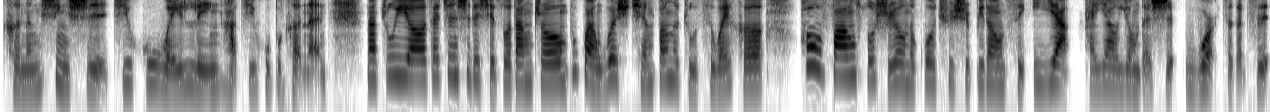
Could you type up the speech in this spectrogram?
可能性是几乎为零，好，几乎不可能。那注意哦，在正式的写作当中，不管 wish 前方的主词为何，后方所使用的过去式 be 动词一样，还要用的是 were 这个字。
